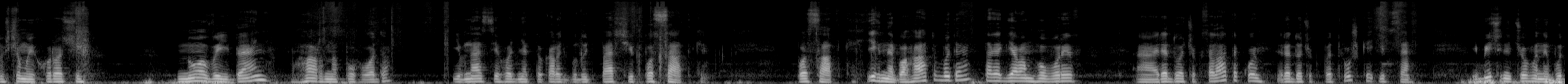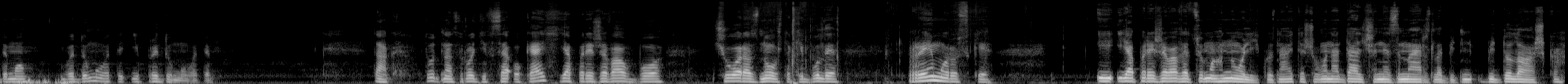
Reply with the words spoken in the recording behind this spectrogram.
Ну що, мої хороші, новий день, гарна погода. І в нас сьогодні, як то кажуть, будуть перші посадки. Посадки. Їх небагато буде, так як я вам говорив. Е, Рядочок салатику, рядочок петрушки і все. І більше нічого не будемо видумувати і придумувати. Так, тут у нас вроді все окей. Я переживав, бо вчора знову ж таки були приморозки. І я переживав за цю магнолійку, знаєте, що вона далі не змерзла, бід, бідолашка.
